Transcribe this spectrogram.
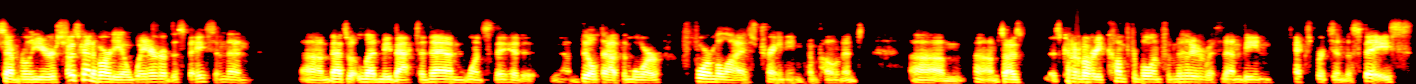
several years, so I was kind of already aware of the space, and then um, that's what led me back to them once they had know, built out the more formalized training component. Um, um, so I was, I was kind of already comfortable and familiar with them being experts in the space.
